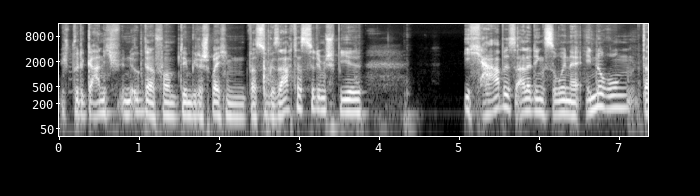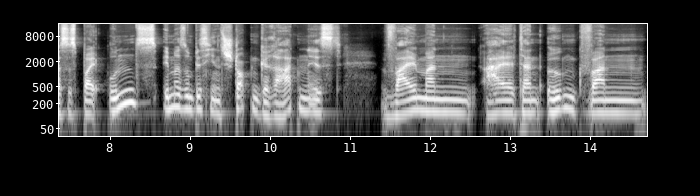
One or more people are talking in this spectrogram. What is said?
ich würde gar nicht in irgendeiner Form dem widersprechen, was du gesagt hast zu dem Spiel. Ich habe es allerdings so in Erinnerung, dass es bei uns immer so ein bisschen ins Stocken geraten ist, weil man halt dann irgendwann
